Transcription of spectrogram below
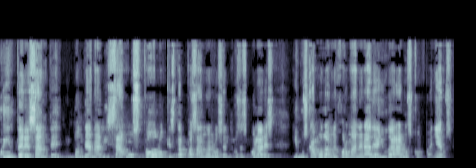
muy interesante donde analizamos todo lo que está pasando en los centros escolares y buscamos la mejor manera de ayudar a los compañeros.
